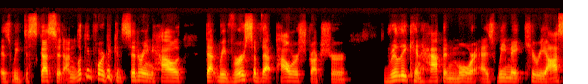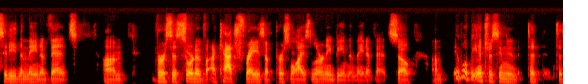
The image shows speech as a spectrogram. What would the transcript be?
as we discuss it. I'm looking forward to considering how that reverse of that power structure really can happen more as we make curiosity the main event um, versus sort of a catchphrase of personalized learning being the main event. So um, it will be interesting to, to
